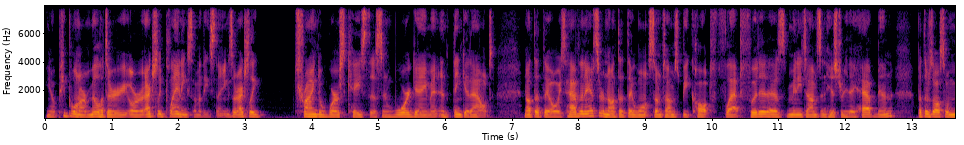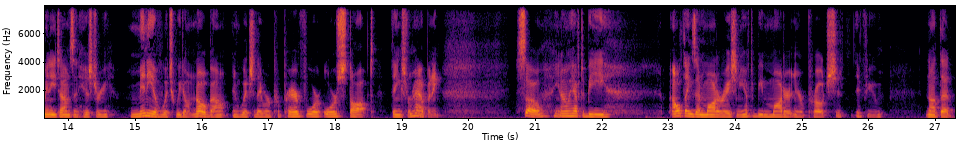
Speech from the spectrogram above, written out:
you know, people in our military are actually planning some of these things. They're actually trying to worst case this and war game it and think it out. Not that they always have an answer, not that they won't sometimes be caught flat footed, as many times in history they have been, but there's also many times in history, many of which we don't know about, in which they were prepared for or stopped things from happening. So, you know, we have to be all things in moderation. You have to be moderate in your approach. If, if you, not that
